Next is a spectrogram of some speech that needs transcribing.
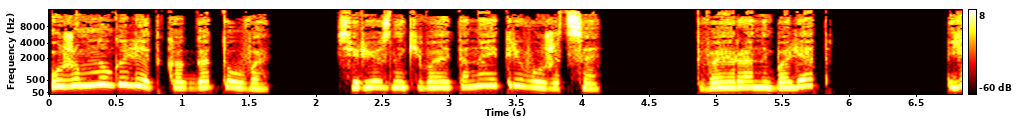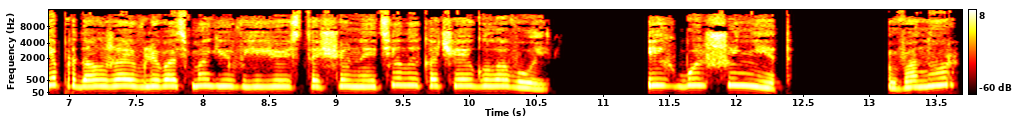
Уже много лет как готова. Серьезно кивает она и тревожится. Твои раны болят? Я продолжаю вливать магию в ее истощенное тело и качаю головой. Их больше нет. Ванор?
